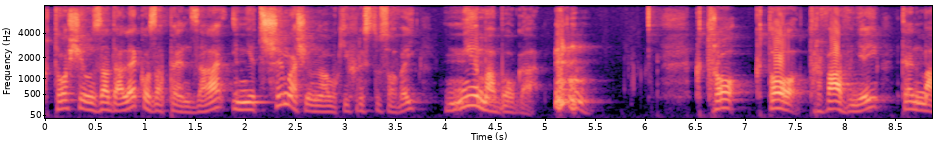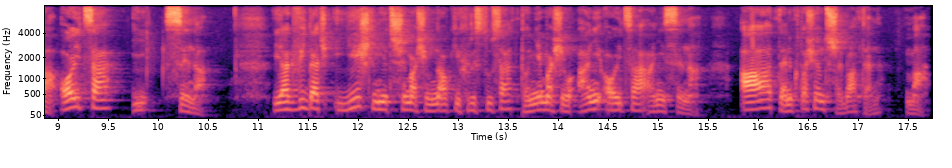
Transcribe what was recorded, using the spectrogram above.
Kto się za daleko zapędza i nie trzyma się nauki Chrystusowej, nie ma Boga. Kto, kto trwa w niej, ten ma Ojca i Syna. Jak widać, jeśli nie trzyma się nauki Chrystusa, to nie ma się ani Ojca, ani Syna. A ten, kto się trzyma, ten ma.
